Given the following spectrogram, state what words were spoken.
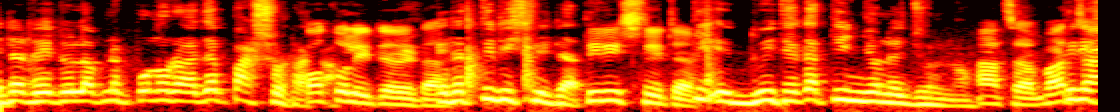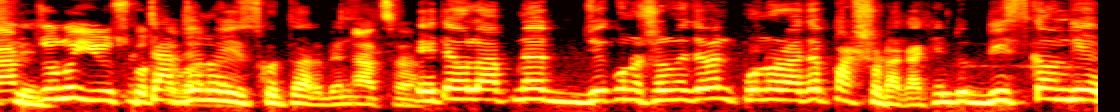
এটা রেট হলো আপনার পনেরো হাজার পাঁচশো টাকা। কত লিটার এটা? এটা তিরিশ লিটার তিরিশ লিটার দুই থেকে তিন জনের জন্য। আচ্ছা বা 30 চার জন ইউজ করতে পারবে। ইউজ করতে পারবেন। আচ্ছা। এটা হলো আপনার যে কোনো শোরুমে যাবেন পনেরো হাজার পাঁচশো টাকা। কিন্তু ডিসকাউন্ট দিয়ে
